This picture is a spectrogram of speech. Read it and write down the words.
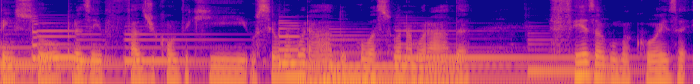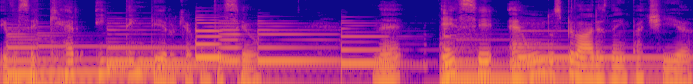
pensou, por exemplo, faz de conta que o seu namorado ou a sua namorada fez alguma coisa e você quer entender o que aconteceu, né? Esse é um dos pilares da empatia.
